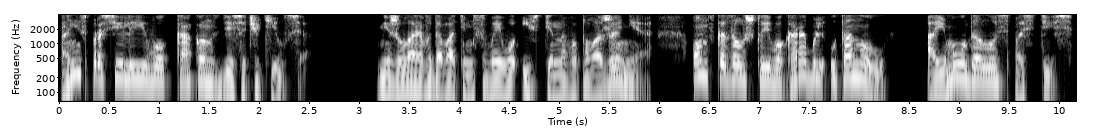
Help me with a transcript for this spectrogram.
Они спросили его, как он здесь очутился. Не желая выдавать им своего истинного положения, он сказал, что его корабль утонул, а ему удалось спастись.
